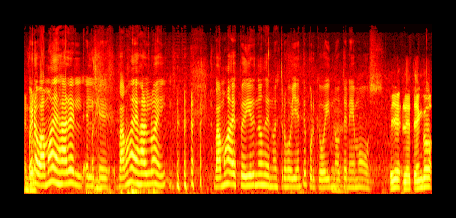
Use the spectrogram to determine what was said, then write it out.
Entonces- bueno, vamos a dejar el, el- el- vamos a dejarlo ahí. vamos a despedirnos de nuestros oyentes porque hoy no Eh. tenemos Oye, le tengo,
